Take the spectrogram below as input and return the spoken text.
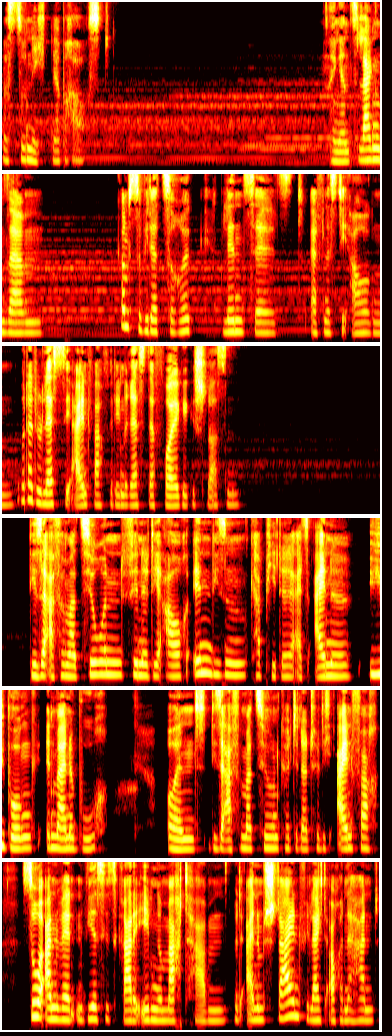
was du nicht mehr brauchst. Dann ganz langsam kommst du wieder zurück, blinzelst, öffnest die Augen oder du lässt sie einfach für den Rest der Folge geschlossen. Diese Affirmation findet ihr auch in diesem Kapitel als eine Übung in meinem Buch. Und diese Affirmation könnt ihr natürlich einfach so anwenden, wie wir es jetzt gerade eben gemacht haben, mit einem Stein vielleicht auch in der Hand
